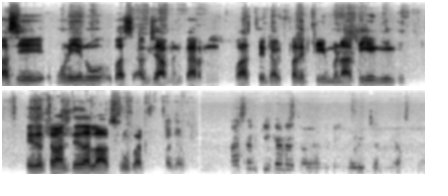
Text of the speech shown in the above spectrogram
ਅਸੀਂ ਹੁਣ ਇਹਨੂੰ ਬਸ ਐਗਜ਼ਾਮਿਨ ਕਰਨ ਵਾਸਤੇ ਡਾਕਟਰਾਂ ਦੀ ਟੀਮ ਬਣਾਤੀ ਹੈਗੀ। ਇਹਦਾ ਤੁਰੰਤ ਇਹਦਾ ਇਲਾਜ ਸ਼ੁਰੂ ਕਰ ਦਿੱਤਾ ਜਾਊਗਾ ਅਸਰ ਕੀ ਕਹਿਣਾ ਚਾਹੁੰਦੇ ਜਿਹੜੀ ਗੋਲੀ ਚੱਲੀ ਹਸਪਤਾਲ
